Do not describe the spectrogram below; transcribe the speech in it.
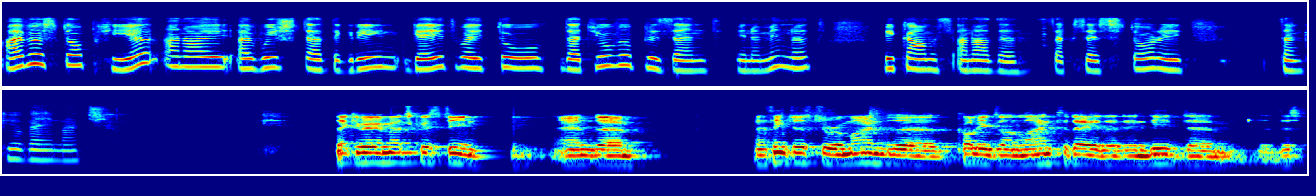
I will stop here and I, I wish that the Green Gateway tool that you will present in a minute becomes another success story. Thank you very much. Thank you very much, Kristīne. And um, I think just to remind the colleagues online today that indeed um, this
